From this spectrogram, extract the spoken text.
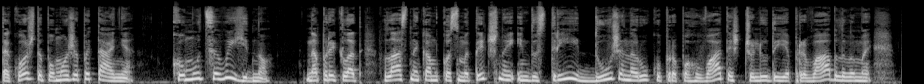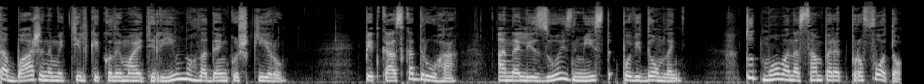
Також допоможе питання: кому це вигідно? Наприклад, власникам косметичної індустрії дуже на руку пропагувати, що люди є привабливими та бажаними тільки коли мають рівну гладеньку шкіру. Підказка друга: аналізуй зміст повідомлень. Тут мова насамперед про фото.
